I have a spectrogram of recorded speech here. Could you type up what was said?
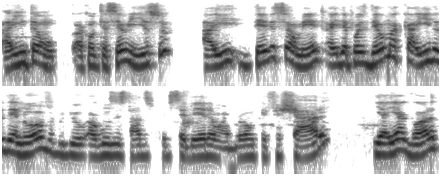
Aí então aconteceu isso, aí teve esse aumento, aí depois deu uma caída de novo, porque alguns estados perceberam a bronca e fecharam, e aí agora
